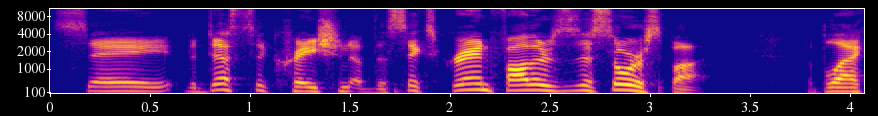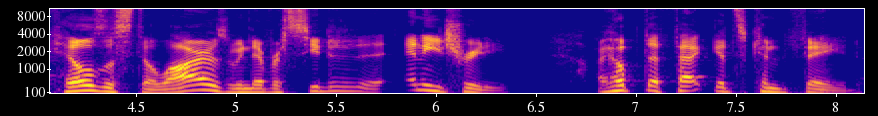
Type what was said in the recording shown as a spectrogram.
say the desecration of the six grandfathers is a sore spot. The Black Hills is still ours. We never ceded it in any treaty. I hope the fact gets conveyed.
